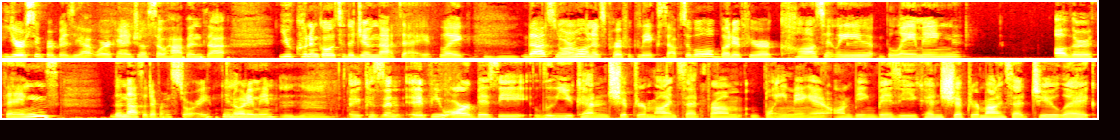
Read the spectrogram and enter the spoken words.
you're super busy at work, and it just so happens that you couldn't go to the gym that day. Like, that's normal and it's perfectly acceptable. But if you're constantly blaming other things, then that's a different story. You know what I mean? Mm-hmm. because then if you are busy you can shift your mindset from blaming it on being busy. You can shift your mindset to like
